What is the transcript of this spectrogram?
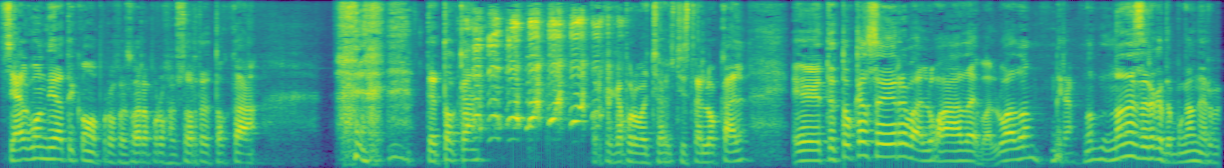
si algún día a ti como profesora, profesor te toca, te toca, porque hay que aprovechar el chiste local, eh, te toca ser evaluada, evaluado. Mira, no, es necesario que te pongas nervioso.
